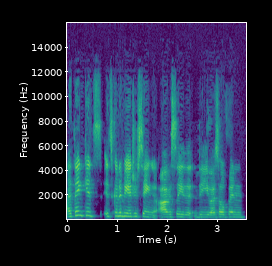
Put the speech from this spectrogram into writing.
I think it's it's going to be interesting. Obviously, the the U.S. Open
